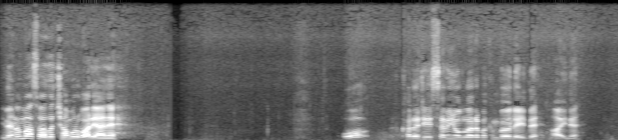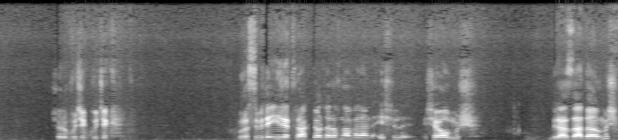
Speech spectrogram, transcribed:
İnanılmaz fazla çamur var yani. O Karacahisar'ın yolları bakın böyleydi aynı. Şöyle vıcık vıcık. Burası bir de iyice traktör tarafından falan eşil şey olmuş. Biraz daha dağılmış.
